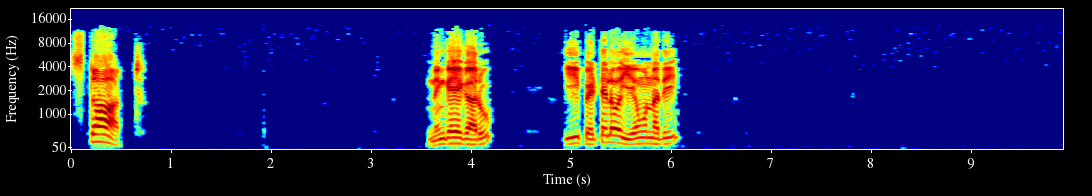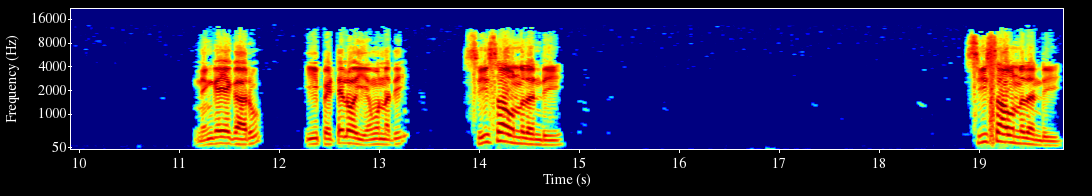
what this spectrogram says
start Ningayya garu ఈ పెట్టెలో ఏమున్నది? నింగయ్య గారు ఈ పెట్టెలో ఏమున్నది? సీసా ఉన్నదండి. సీసా ఉన్నదండి.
